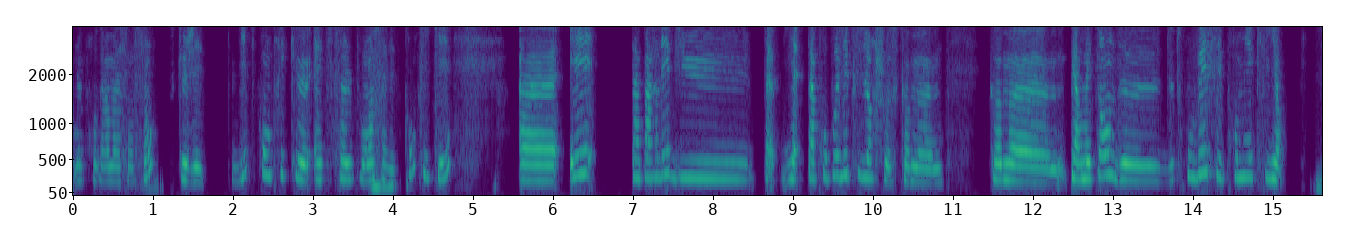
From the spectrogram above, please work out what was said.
le programme Ascension, parce que j'ai vite compris que être seule, pour moi, ça allait être compliqué. Euh, et tu as parlé du... Tu as, proposé plusieurs choses, comme, euh, comme euh, permettant de, trouver ses premiers clients. Mm.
